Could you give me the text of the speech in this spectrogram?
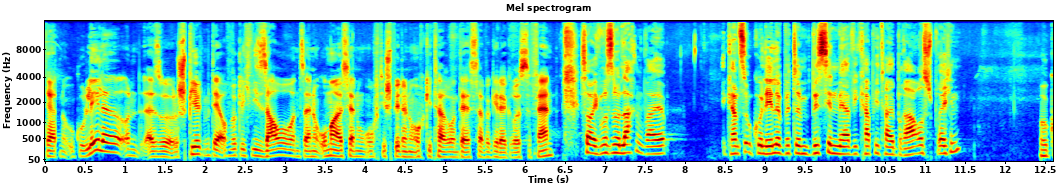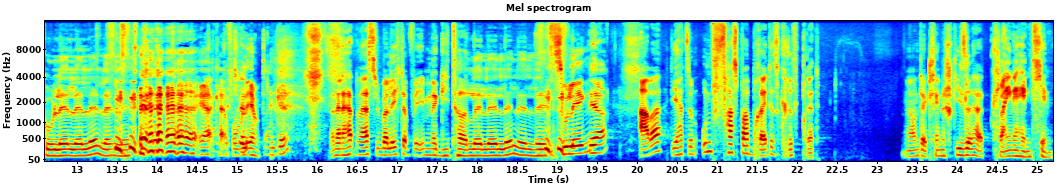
der hat eine Ukulele und also spielt mit der auch wirklich wie Sau und seine Oma ist ja nur auch, die spielt ja nur auch Gitarre und der ist da wirklich der größte Fan. So, ich muss nur lachen, weil kannst du Ukulele bitte ein bisschen mehr wie Kapital Bra aussprechen? Ukulele. ja, kein Problem. Danke. Und dann hatten wir erst überlegt, ob wir ihm eine Gitarre zulegen. Ja. Aber die hat so ein unfassbar breites Griffbrett. Ja, und der kleine Stiesel hat kleine Händchen.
